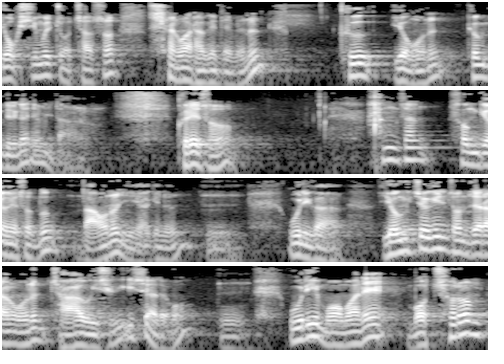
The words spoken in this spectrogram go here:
욕심을 쫓아서 생활하게 되면은 그 영혼은 병들게 됩니다. 그래서 항상 성경에서도 나오는 이야기는 음, 우리가 영적인 존재라고 하는 자아의식이 있어야 되고 음, 우리 몸 안에 모처럼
